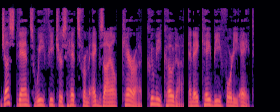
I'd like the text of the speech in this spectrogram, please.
Just Dance Wii features hits from EXILE, Kara, Kumi Koda, and AKB48.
